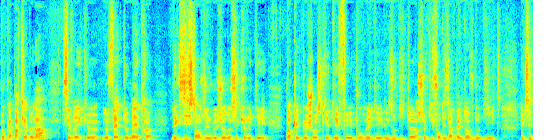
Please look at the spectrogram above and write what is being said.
Donc à partir de là, c'est vrai que le fait de mettre l'existence d'une mesure de sécurité dans quelque chose qui était fait pour aider les auditeurs, ceux qui font des appels d'offres d'audit, etc.,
